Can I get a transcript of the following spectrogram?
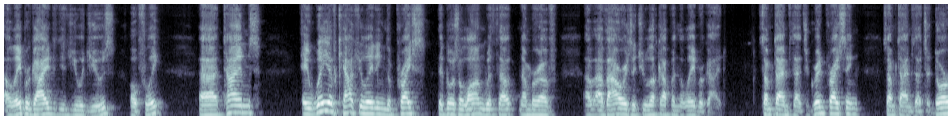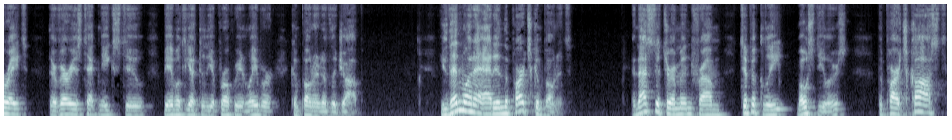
a labor guide that you would use, hopefully, uh, times a way of calculating the price that goes along with the number of, of, of hours that you look up in the labor guide. Sometimes that's grid pricing, sometimes that's a door rate. There are various techniques to be able to get to the appropriate labor component of the job. You then want to add in the parts component. And that's determined from typically most dealers, the parts cost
